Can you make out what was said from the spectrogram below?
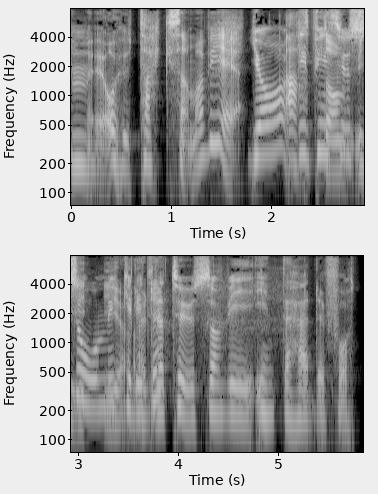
mm. Eh, och hur tacksamma vi är. Ja, det finns ju så mycket litteratur som vi inte hade fått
